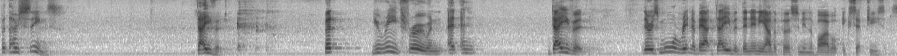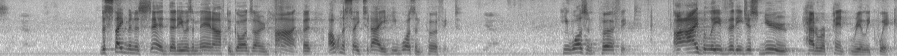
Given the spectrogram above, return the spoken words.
but those things. David. But you read through, and, and, and David, there is more written about David than any other person in the Bible except Jesus. The statement has said that he was a man after God's own heart, but I want to say today he wasn't perfect. He wasn't perfect. I believe that he just knew how to repent really quick.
